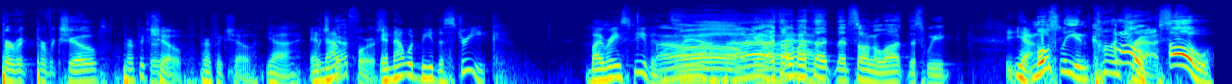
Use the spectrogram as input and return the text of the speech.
Perfect, perfect show. Perfect Sure. show, perfect show. Yeah, and What you that, got for us? And that would be the streak by Ray Stevens. Oh, Oh, yeah. yeah, ah, I thought yeah. about that that song a lot this week. yeah, Mostly in oh, contrast. Oh, oh,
